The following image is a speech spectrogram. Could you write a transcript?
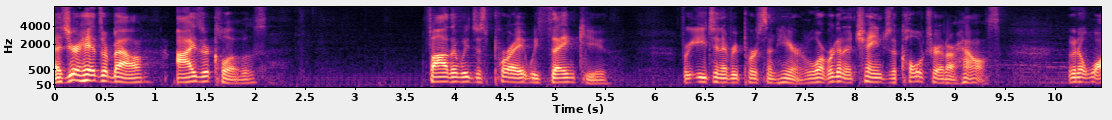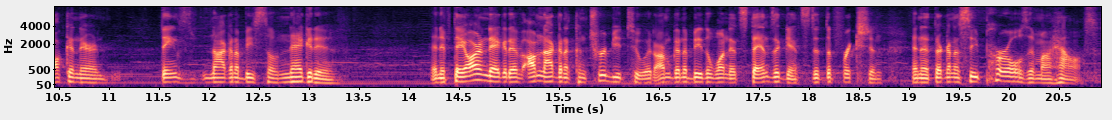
As your heads are bowed, eyes are closed. Father, we just pray, we thank you for each and every person here. Lord, we're going to change the culture at our house. We're going to walk in there and things not going to be so negative. And if they are negative, I'm not going to contribute to it. I'm going to be the one that stands against it, the friction, and that they're going to see pearls in my house.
